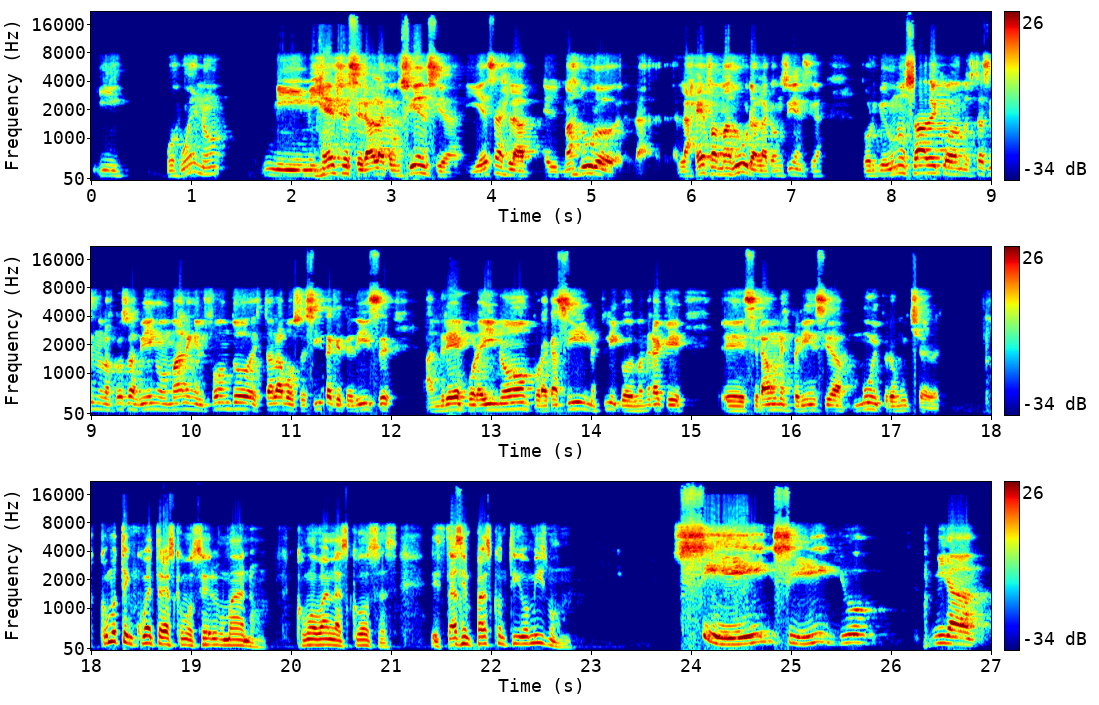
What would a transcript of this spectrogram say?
y, pues bueno, mi, mi jefe será la conciencia y esa es la, el más duro, la, la jefa más dura, la conciencia, porque uno sabe cuando está haciendo las cosas bien o mal, en el fondo está la vocecita que te dice, Andrés, por ahí no, por acá sí, me explico, de manera que eh, será una experiencia muy, pero muy chévere. ¿Cómo te encuentras como ser humano? ¿Cómo van las cosas? ¿Estás en paz contigo mismo? Sí, sí, yo, mira,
